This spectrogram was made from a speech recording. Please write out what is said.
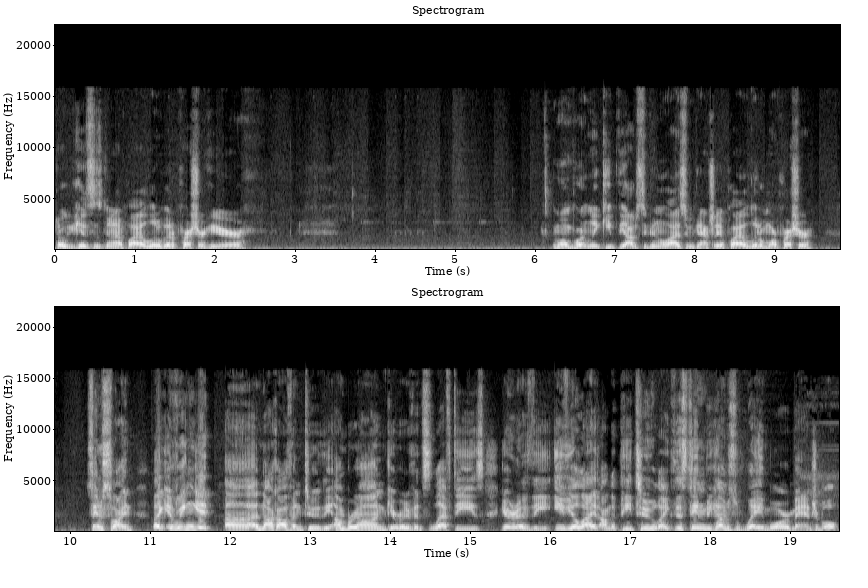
Togekiss is going to apply a little bit of pressure here. More importantly, keep the Obstagoon alive so we can actually apply a little more pressure. Seems fine. Like, if we can get uh, a knockoff into the Umbreon, get rid of its lefties, get rid of the Eviolite on the P2, like, this team becomes way more manageable.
